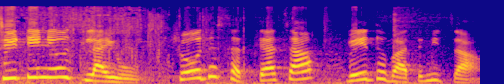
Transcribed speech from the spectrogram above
सिटी न्यूज लाईव्ह. शोध सत्याचा वेध बातमीचा.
